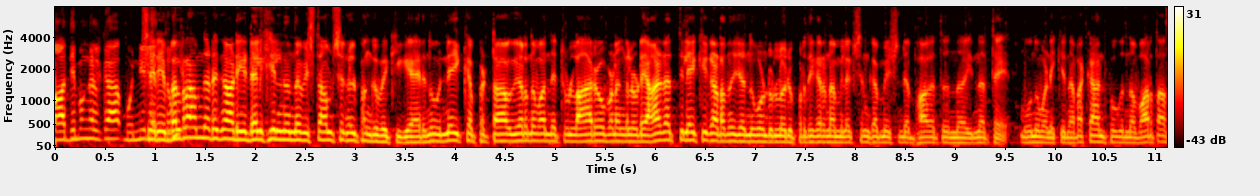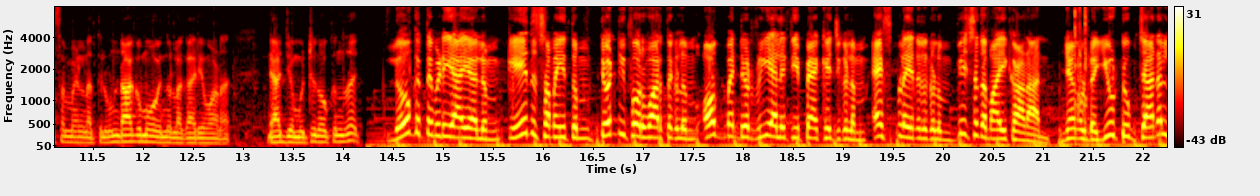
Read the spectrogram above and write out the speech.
മാധ്യമങ്ങൾക്ക് ശരി മുന്നിൽ ബൽറാം നെടുങ്ങാടി ഡൽഹിയിൽ നിന്ന് വിശദാംശങ്ങൾ പങ്കുവയ്ക്കുകയായിരുന്നു. ഉന്നയിക്കപ്പെട്ട ഉയർന്നു വന്നിട്ടുള്ള ആരോപണങ്ങളുടെ ആഴത്തിലേക്ക് കടന്നു ചെന്നുകൊണ്ടുള്ള ഒരു പ്രതികരണം ഇലക്ഷൻ കമ്മീഷന്റെ ഭാഗത്ത് നിന്ന് ഇന്നത്തെ മൂന്ന് മണിക്ക് നടക്കാൻ പോകുന്ന വാർത്താ സമ്മേളനത്തിൽ ഉണ്ടാകുമോ എന്നുള്ള കാര്യമാണ് രാജ്യം ഉറ്റുനോക്കുന്നത്. ലോകത്തെവിടെയായാലും ഏത് സമയത്തും ട്വന്റി ഫോർ വാർത്തകളും ഓഗ്മെന്റഡ് റിയാലിറ്റി പാക്കേജുകളും എക്സ്പ്ലെയിനറുകളും വിശദമായി കാണാൻ ഞങ്ങളുടെ യൂട്യൂബ് ചാനൽ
